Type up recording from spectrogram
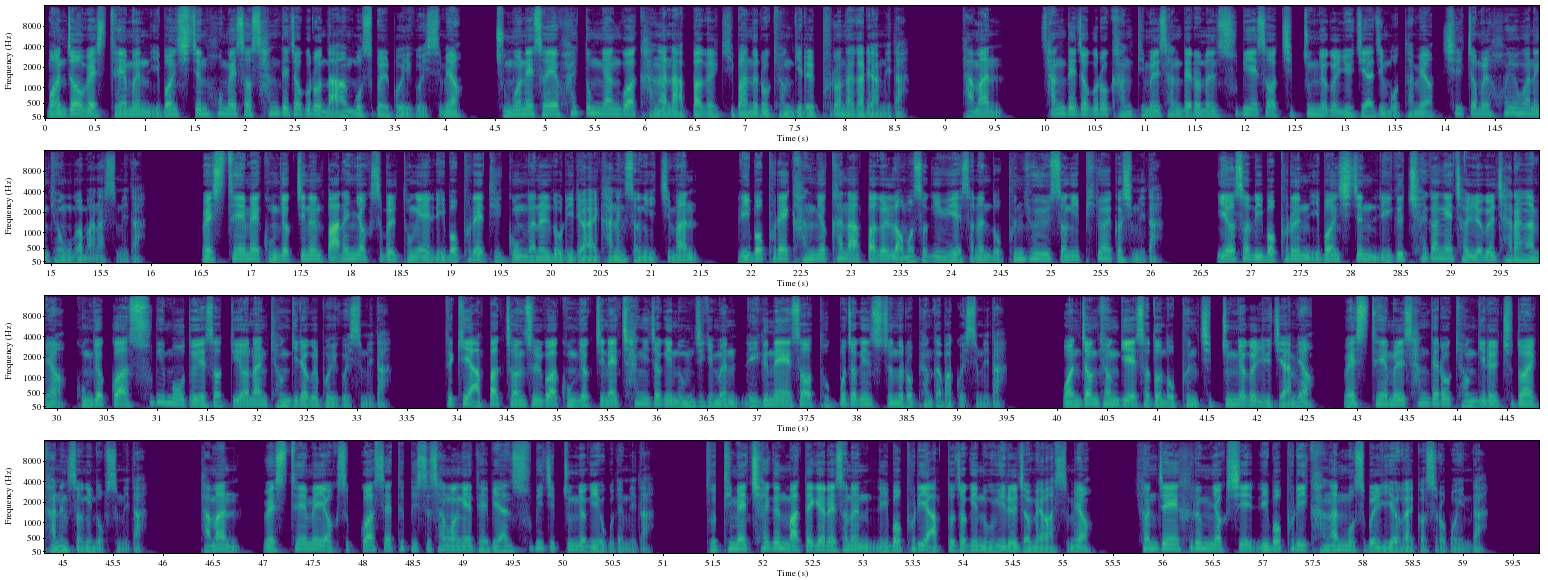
먼저 웨스트햄은 이번 시즌 홈에서 상대적으로 나은 모습을 보이고 있으며 중원에서의 활동량과 강한 압박을 기반으로 경기를 풀어나가려 합니다. 다만 상대적으로 강팀을 상대로는 수비에서 집중력을 유지하지 못하며 실점을 허용하는 경우가 많았습니다. 웨스트햄의 공격진은 빠른 역습을 통해 리버풀의 뒷공간을 노리려 할 가능성이 있지만 리버풀의 강력한 압박을 넘어서기 위해서는 높은 효율성이 필요할 것입니다. 이어서 리버풀은 이번 시즌 리그 최강의 전력을 자랑하며 공격과 수비 모두에서 뛰어난 경기력을 보이고 있습니다. 특히 압박 전술과 공격진의 창의적인 움직임은 리그 내에서 독보적인 수준으로 평가받고 있습니다. 원정 경기에서도 높은 집중력을 유지하며 웨스트햄을 상대로 경기를 주도할 가능성이 높습니다. 다만 웨스트햄의 역습과 세트피스 상황에 대비한 수비 집중력이 요구됩니다. 두 팀의 최근 맞대결에서는 리버풀이 압도적인 우위를 점해왔으며 현재의 흐름 역시 리버풀이 강한 모습을 이어갈 것으로 보인다.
